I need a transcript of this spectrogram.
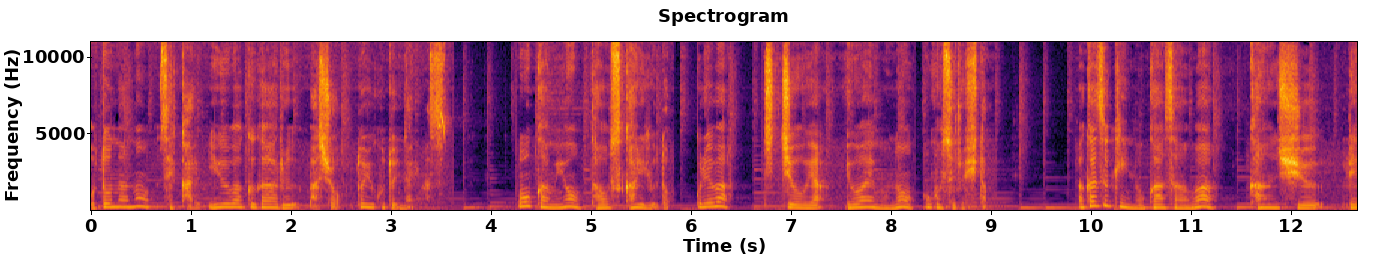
大人の世界誘惑がある場所ということになります。狼を倒す狩人。これは父親弱い者を保護する人。赤ずきんのお母さんは慣習礼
